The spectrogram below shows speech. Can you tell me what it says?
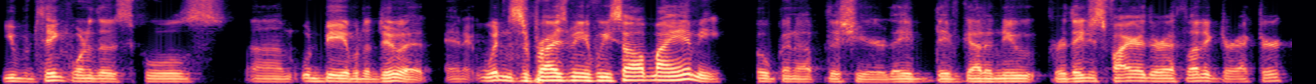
You would think one of those schools um, would be able to do it, and it wouldn't surprise me if we saw Miami open up this year. They they've got a new or they just fired their athletic director.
